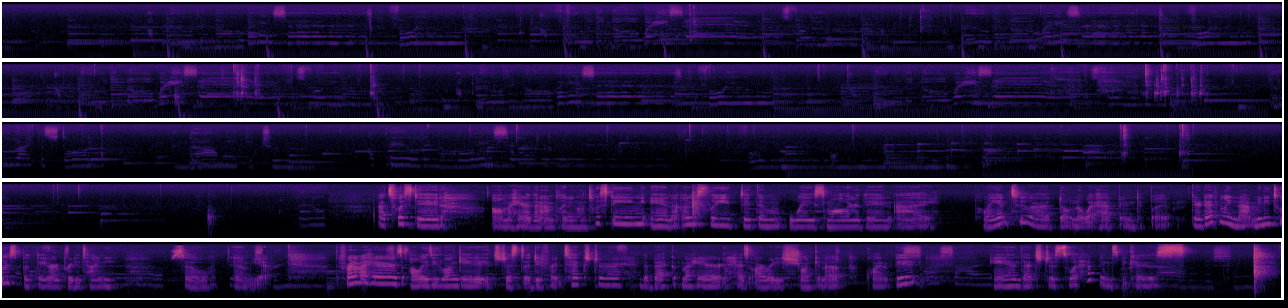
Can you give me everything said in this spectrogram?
I twisted all my hair that I'm planning on twisting and I honestly did them way smaller than I planned to. I don't know what happened, but they're definitely not mini twists, but they are pretty tiny. So um, yeah. The front of my hair is always elongated. It's just a different texture. The back of my hair has already shrunken up quite a bit. And that's just what happens because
